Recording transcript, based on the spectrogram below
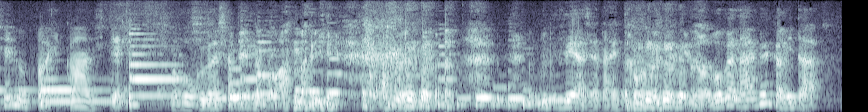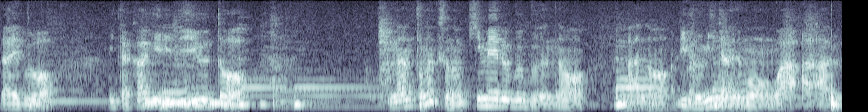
シェルパに関して、まあ、僕が喋るのもあんまり フェアじゃないと思うんだけど 僕が何回か見たライブを見た限りで言うとなんとなくその決める部分のあのリフみたいなもんはあある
